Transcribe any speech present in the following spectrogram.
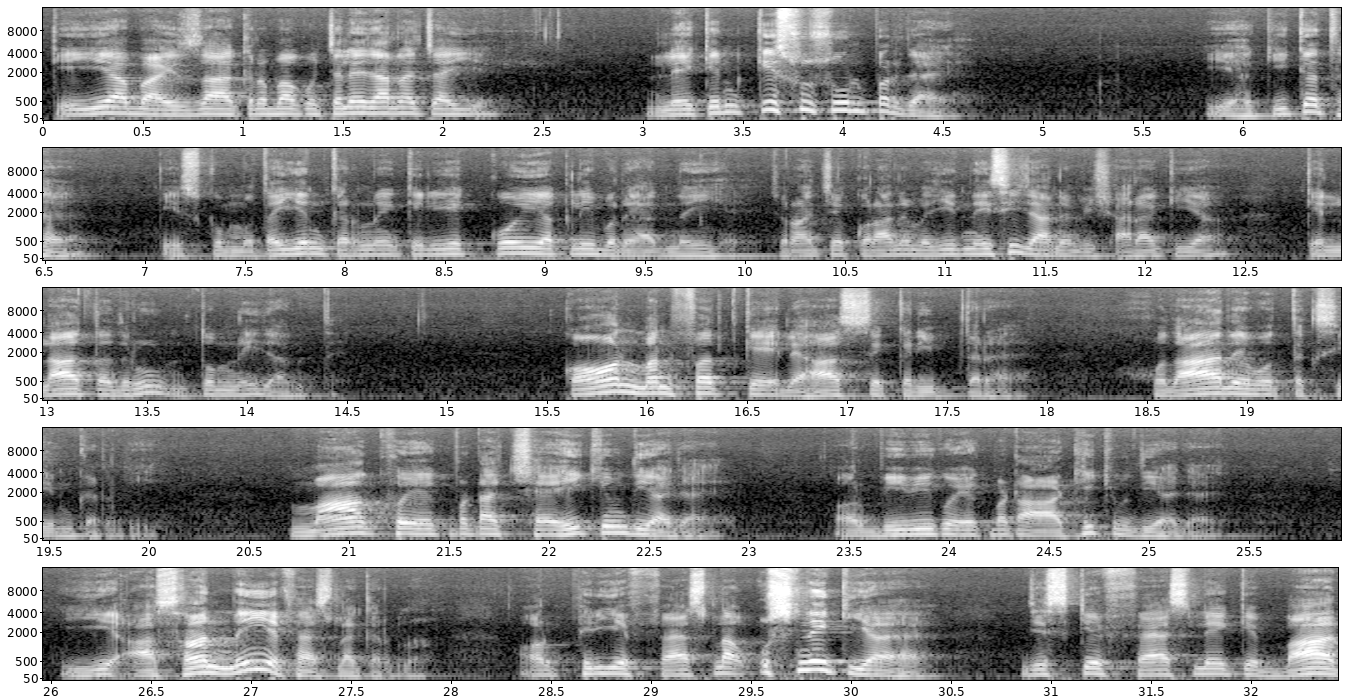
کہ یہ اب اعزا اقربا کو چلے جانا چاہیے، لیکن کس اصول پر جائے؟ یہ حقیقت ہے کہ اس کو متعین کرنے کے لیے کوئی عقلی بنیاد نہیں ہے۔ چنانچہ قرآن مجید نے اسی جانب اشارہ کیا کہ لا تدرون، تم نہیں جانتے۔ کون منفت کے لحاظ سے قریب تر ہے؟ خدا نے وہ تقسیم کر دی۔ ماں کو ایک بٹا چھ ہی کیوں دیا جائے؟ اور بیوی کو ایک بٹا آٹھ ہی کیوں دیا جائے؟ یہ آسان نہیں ہے فیصلہ کرنا۔ اور پھر یہ فیصلہ اس نے کیا ہے جس کے فیصلے کے بعد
